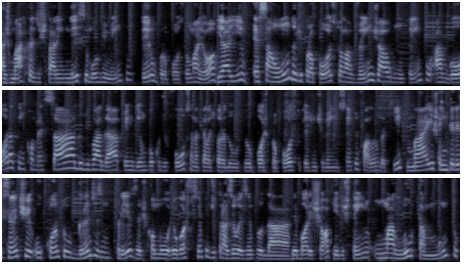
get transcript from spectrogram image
as marcas estarem nesse movimento, ter um propósito maior. E aí, essa onda de propósito, ela vem já há algum tempo, agora tem começado devagar a perder um pouco de força naquela história do, do pós-propósito que a gente vem sempre falando aqui. Mas é interessante o quanto grandes empresas, como eu gosto sempre de trazer o exemplo da The Body Shop, eles têm uma luta muito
